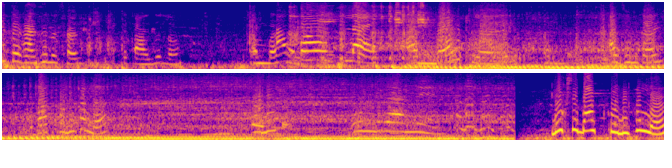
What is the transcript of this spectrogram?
इथं काय झालं सांग? इथं काय झालं? आंबा खाल्ला. आंबा उठलाय. अजून काय? दात कोणी खाल्लं? मोक्ष दात कोणी खाल्लं?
